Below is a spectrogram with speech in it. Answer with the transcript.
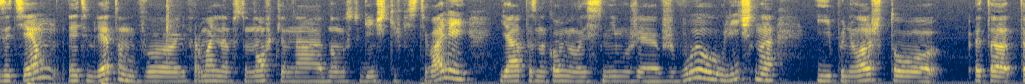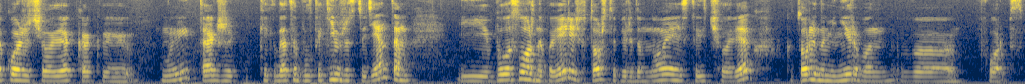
затем этим летом в неформальной обстановке на одном из студенческих фестивалей я познакомилась с ним уже вживую, лично, и поняла, что это такой же человек, как и мы, также когда-то был таким же студентом, и было сложно поверить в то, что передо мной стоит человек, который номинирован в Forbes.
